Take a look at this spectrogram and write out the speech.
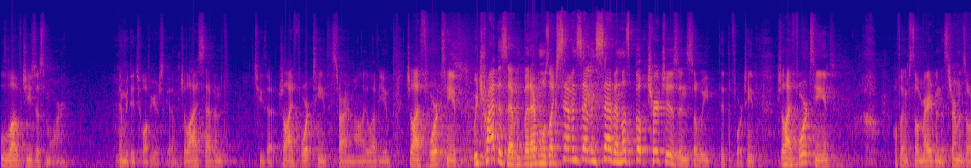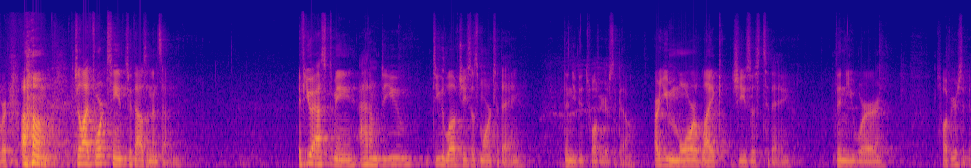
love Jesus more than we did 12 years ago. July 7th, to the, July 14th. Sorry, Molly, love you. July 14th. We tried the 7th, but everyone was like, 777, let's book churches. And so we did the 14th. July 14th, hopefully I'm still married when the sermon's over. Um, July 14th, 2007. If you asked me, Adam, do you, do you love Jesus more today than you did 12 years ago? Are you more like Jesus today than you were 12 years ago?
